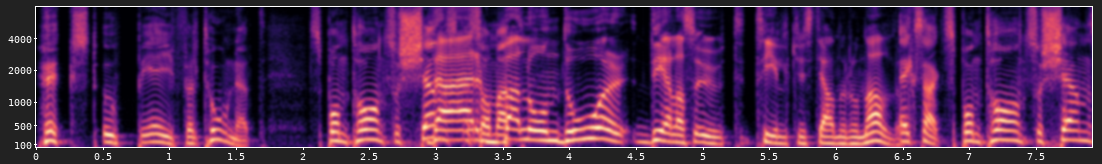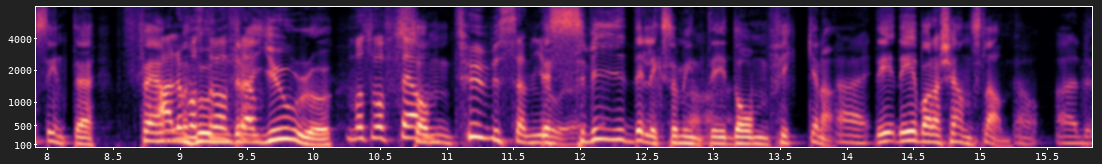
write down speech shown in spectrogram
högst upp i Eiffeltornet. Spontant så känns det Där som att Ballon d'Or delas ut till Cristiano Ronaldo. Exakt, spontant så känns inte Ja, det måste vara 500 fem- euro, Det måste vara Som- 5000 euro. det svider liksom inte i de fickorna. Det, det är bara känslan. Ja, nej, det,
